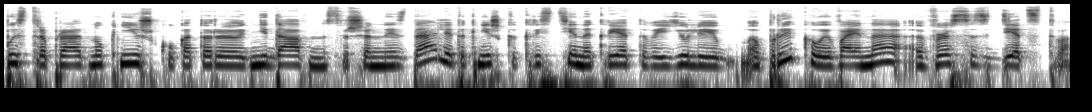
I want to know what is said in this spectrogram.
быстро про одну книжку, которую недавно совершенно издали. Это книжка Кристины Кретовой и Юлии Брыковой «Война versus детство».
